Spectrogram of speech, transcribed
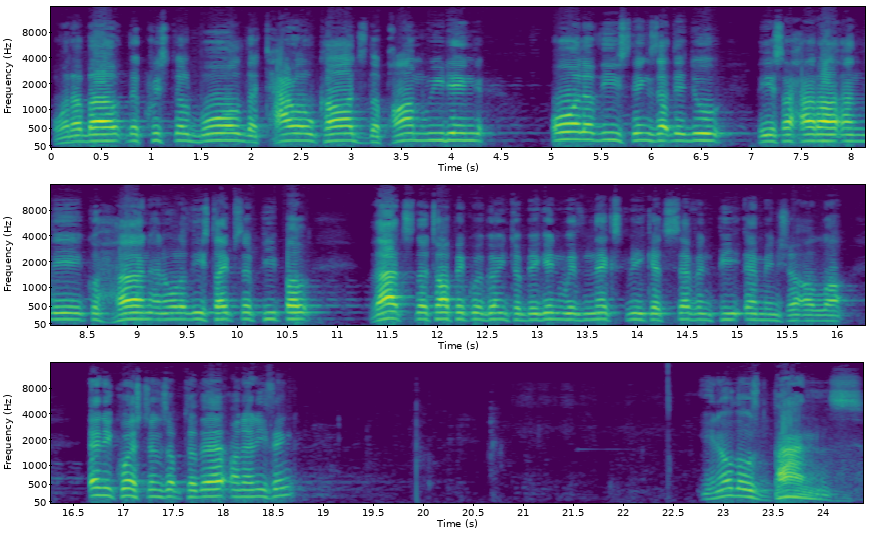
What about the crystal ball, the tarot cards, the palm reading? All of these things that they do the Sahara and the Kuhan and all of these types of people. That's the topic we're going to begin with next week at 7 p.m. inshallah. Any questions up to there on anything? You know those bands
